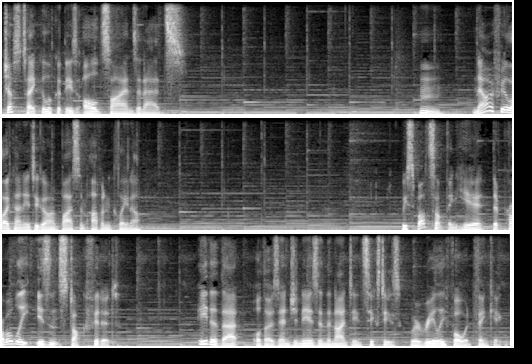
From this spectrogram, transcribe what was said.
Just take a look at these old signs and ads. Hmm, now I feel like I need to go and buy some oven cleaner. We spot something here that probably isn't stock fitted. Either that, or those engineers in the 1960s were really forward thinking.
